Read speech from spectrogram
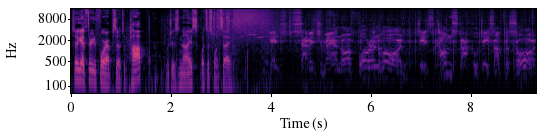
So you get three to four episodes a pop, which is nice. What's this one say? Against savage man or foreign horde, tis Comstock who takes up the sword.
